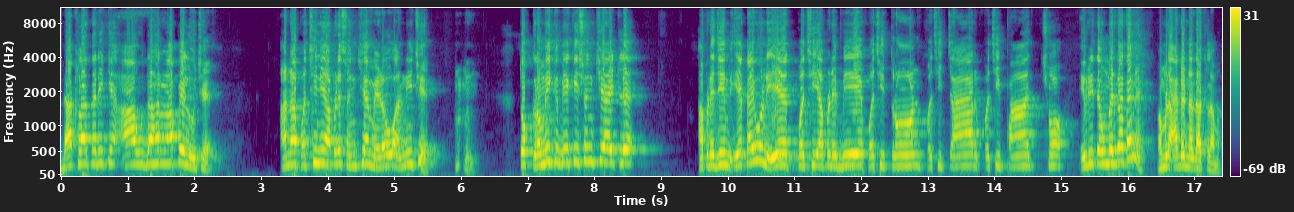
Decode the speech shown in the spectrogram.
દાખલા તરીકે આ ઉદાહરણ આપેલું છે. આના પછીની આપણે સંખ્યા મેળવવાની છે. તો ક્રમિક બેકી સંખ્યા એટલે આપણે જેમ એક આવ્યો ને, એક, પછી આપણે બે, પછી ત્રણ, પછી ચાર, પછી પાંચ, છ, એવી રીતે ઉમેરતા હતા ને? હમણાં આગળના દાખલામાં.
